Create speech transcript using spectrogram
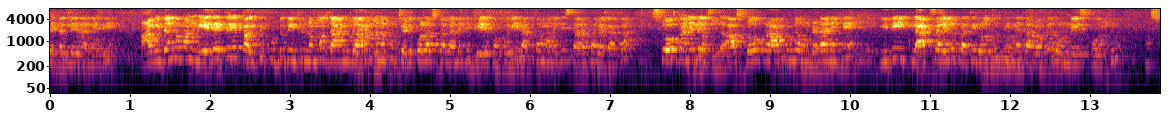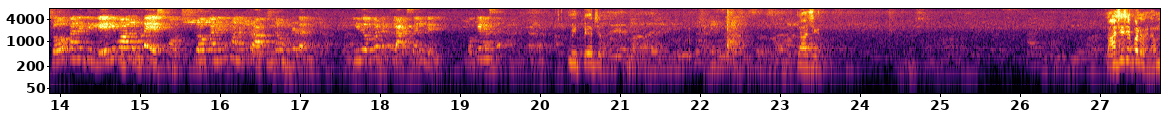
చెడ్డది లేదు అనేది. ఆ విధంగా మనం ఏదైతే కల్తీ ఫుడ్ తింటున్నామో దాని ద్వారా మనకు చెడు కొలెస్ట్రాల్ అనేది పేరుకపోయి రక్తం అనేది సరఫరాగాక స్ట్రోక్ అనేది వస్తుంది. ఆ స్ట్రోక్ రాకుండా ఉండడానికి ఇది ఫ్లాక్స్ ఆయిల్ ప్రతిరోజు తిన్న తర్వాత రెండు వేసుకోవచ్చు. స్ట్రోక్ అనేది లేని వాళ్ళు కూడా వేసుకోవచ్చు. స్ట్రోక్ అనేది మనకు రాకుండా ఉండడానికి. ఇది ఒకటి ఫ్లాక్స్ ఆయిల్ డెల్ ఓకేనా సార్? మీ పేరు చెప్పండి. లాజిక్ చెప్పండి మేడం.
